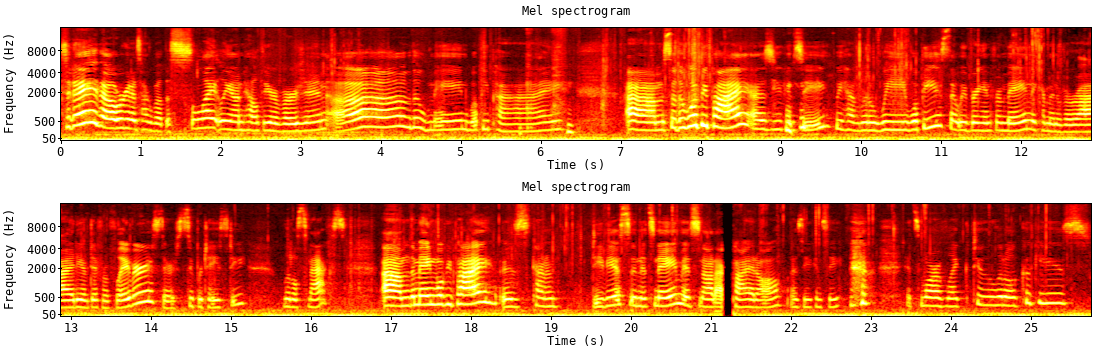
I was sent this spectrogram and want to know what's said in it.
Today, though, we're going to talk about the slightly unhealthier version of the Maine whoopie pie. Um, so the whoopie pie, as you can see, we have little wee whoopies that we bring in from Maine. They come in a variety of different flavors. They're super tasty, little snacks. Um, the Maine whoopie pie is kind of devious in its name. It's not a pie at all, as you can see. it's more of like two little cookies,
